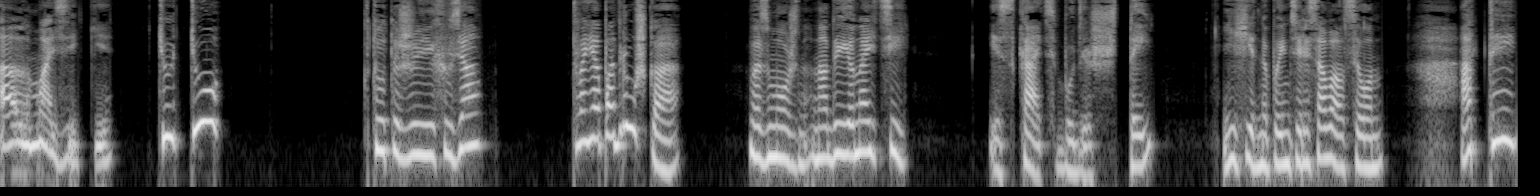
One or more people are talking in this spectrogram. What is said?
алмазики. Тю-тю. Кто-то же их взял? Твоя подружка? Возможно, надо ее найти. Искать будешь ты? Ехидно поинтересовался он. А ты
